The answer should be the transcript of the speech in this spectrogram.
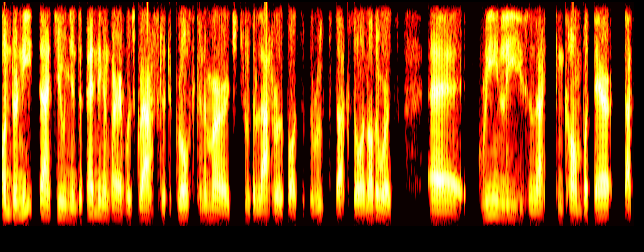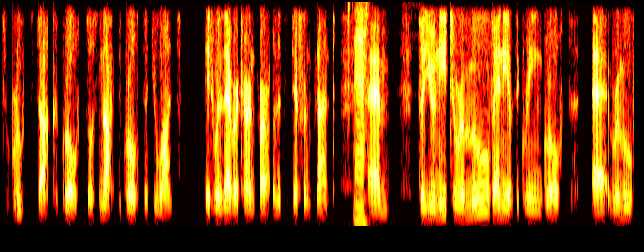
underneath that union depending on where it was grafted growth can emerge through the lateral buds of the rootstock so in other words uh, green leaves and that can come but there that's rootstock growth so it's not the growth that you want it will never turn purple it's a different plant Ah. um, so you need to remove any of the green growth, uh, remove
